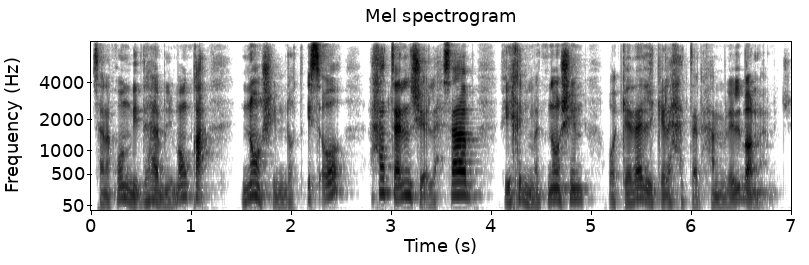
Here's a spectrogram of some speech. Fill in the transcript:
سنقوم بالذهاب لموقع notion.so حتى ننشئ الحساب في خدمة Notion وكذلك لحتى نحمل البرنامج.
